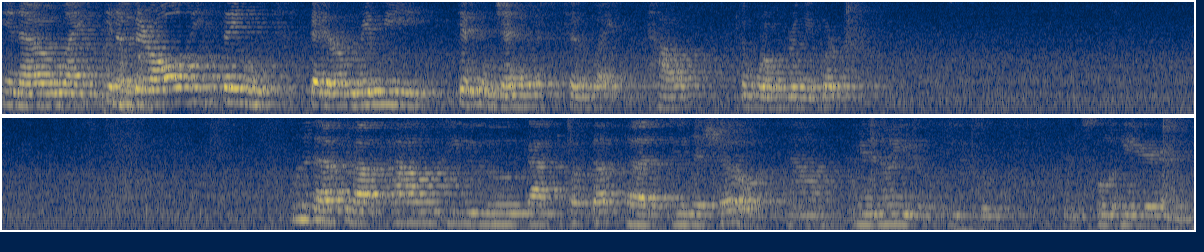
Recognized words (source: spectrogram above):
you know, like, you know, there are all these things that are really disingenuous to like how the world really works. I wanted to ask about how you got hooked up to do this show. Now, I mean, I know you, went to school here and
